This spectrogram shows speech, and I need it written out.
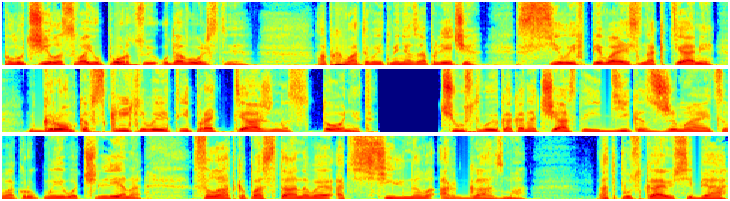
получила свою порцию удовольствия. Обхватывает меня за плечи, с силой впиваясь ногтями, громко вскрикивает и протяжно стонет. Чувствую, как она часто и дико сжимается вокруг моего члена, сладко постановая от сильного оргазма. Отпускаю себя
